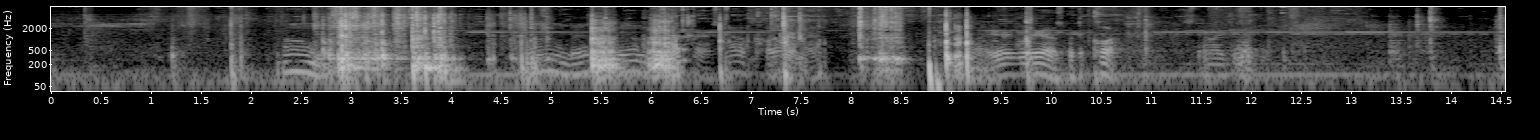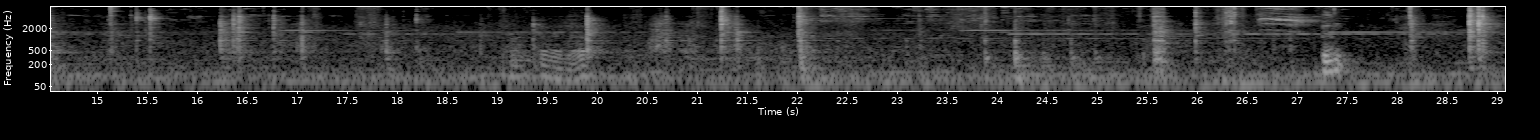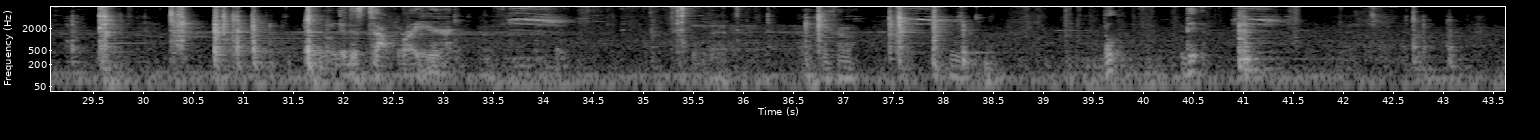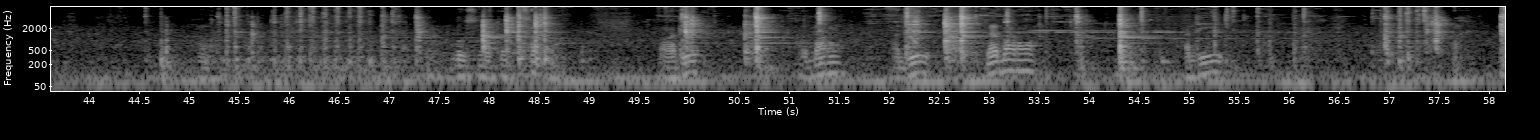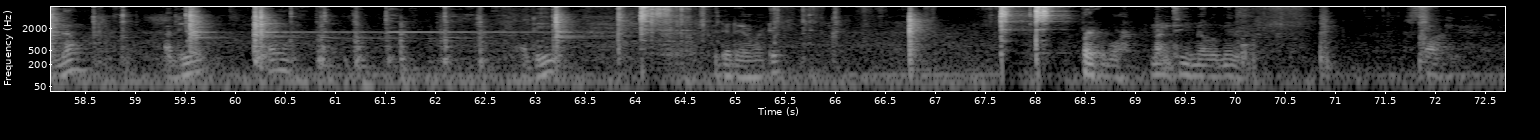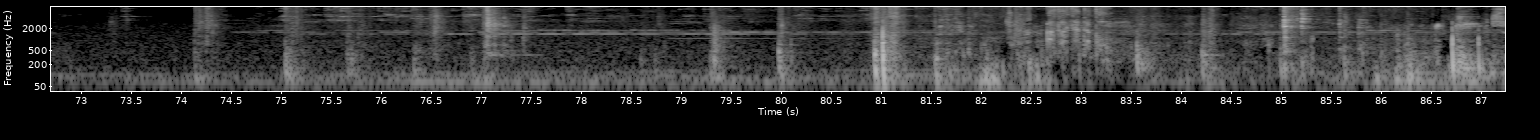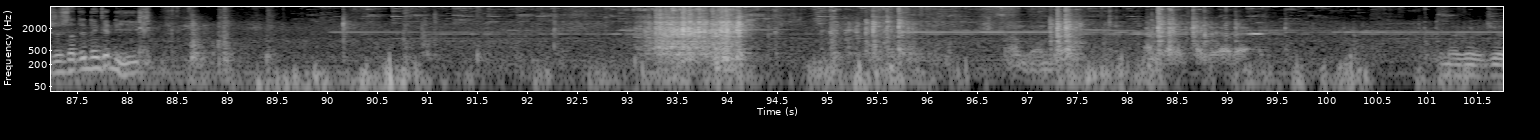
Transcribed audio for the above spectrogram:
Look at this top right here. Nope. Didn't. Loosen up that top. Oh, I did. The bottom. I did. That bottom one. I did. No. I did. That one. I did. Put that down right there. Breaker bar, 19 millimeter. Socket. The phone. I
